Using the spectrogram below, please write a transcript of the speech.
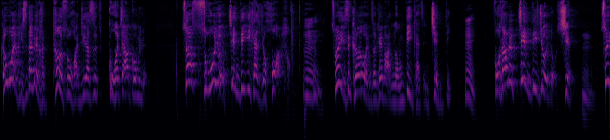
可问题是那边很特殊环境，它是国家公园，所以所有建地一开始就画好。嗯，所以是柯文哲可以把农地改成建地。嗯，否则它的建地就有限。嗯，所以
